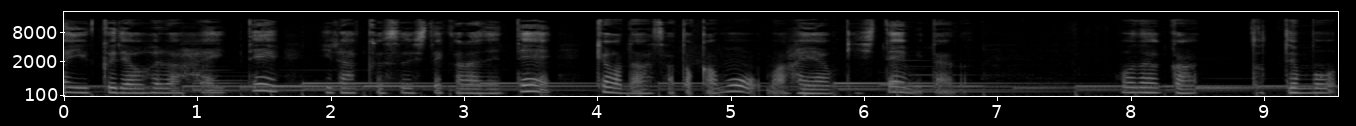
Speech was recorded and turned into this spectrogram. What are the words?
あ、ゆっくりお風呂入ってリラックスしてから寝て今日の朝とかも、まあ、早起きしてみたいな。もうなんかとっても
